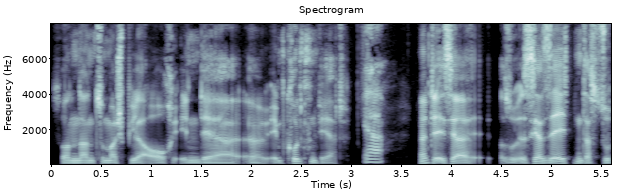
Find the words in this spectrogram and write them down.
sondern zum Beispiel auch in der, äh, im Kundenwert. ja, Ne, Der ist ja, also ist ja selten, dass du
